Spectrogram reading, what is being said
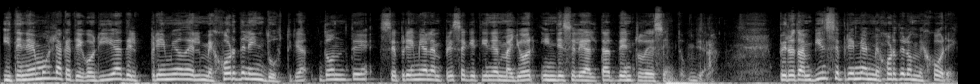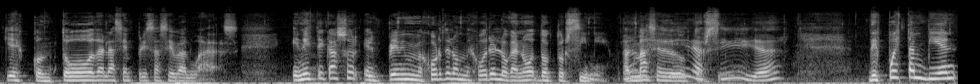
y tenemos la categoría del premio del mejor de la industria, donde se premia a la empresa que tiene el mayor índice de lealtad dentro de esa industria. Pero también se premia al mejor de los mejores, que es con todas las empresas evaluadas. En este caso, el premio mejor de los mejores lo ganó Dr. Simi, farmacia Ah, de mira, Dr. Simi. sí, ya. Después también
